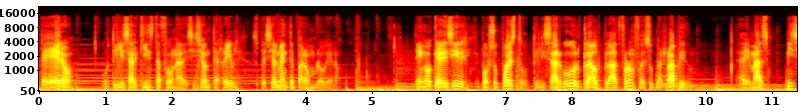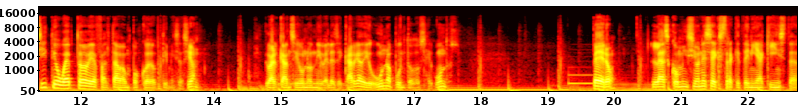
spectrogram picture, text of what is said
pero utilizar Kinsta fue una decisión terrible, especialmente para un bloguero. Tengo que decir que, por supuesto, utilizar Google Cloud Platform fue súper rápido. Además, mi sitio web todavía faltaba un poco de optimización. Yo alcancé unos niveles de carga de 1.2 segundos. Pero las comisiones extra que tenía Kinsta,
